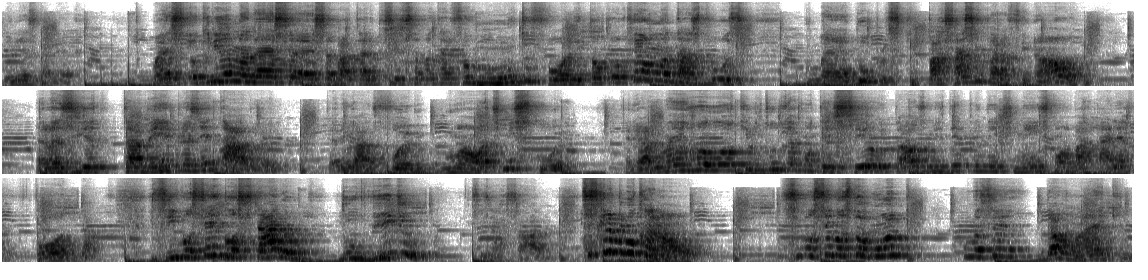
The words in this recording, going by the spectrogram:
Beleza, galera? Mas eu queria mandar essa, essa batalha pra vocês, essa batalha foi muito foda. Então qualquer uma das duas é, duplas que passassem para a final, elas iam estar bem representadas, velho. Tá ligado? Foi uma ótima escolha. Tá ligado? Mas rolou aquilo tudo que aconteceu e tal, mas independentemente foi uma batalha foda. Se vocês gostaram do vídeo, já. Se inscreva no canal. Se você gostou muito, você dá um like.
